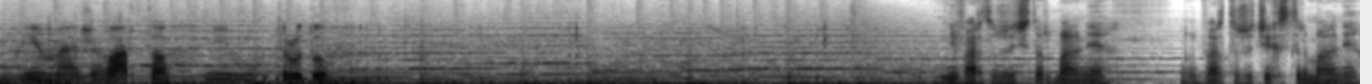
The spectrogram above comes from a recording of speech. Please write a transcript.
Mówimy, że warto, mimo trudów. Nie warto żyć normalnie. Warto żyć ekstremalnie.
